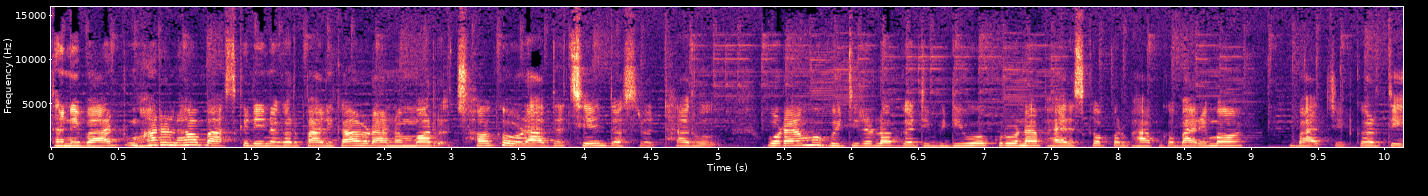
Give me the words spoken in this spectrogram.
धन्यवाद। उहाँ रह बास्कडी नगरपालिका वडा नम्बर छको वडा अध्यक्ष दशरथ थारू। वडामा हुइटिरल गतिविधि कोरोना भाइरसको प्रभावको बारेमा बातचित गर्थे।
